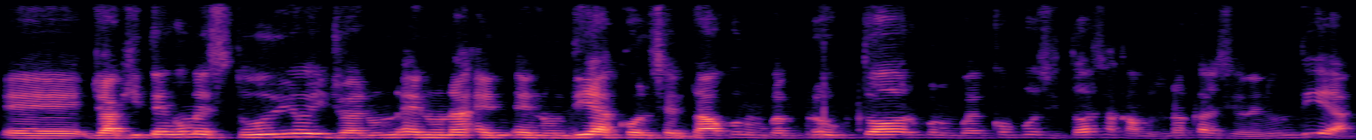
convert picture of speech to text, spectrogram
eh, yo aquí tengo mi estudio y yo en un, en, una, en, un día concentrado con un buen productor, con un buen compositor, sacamos una canción en un día.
